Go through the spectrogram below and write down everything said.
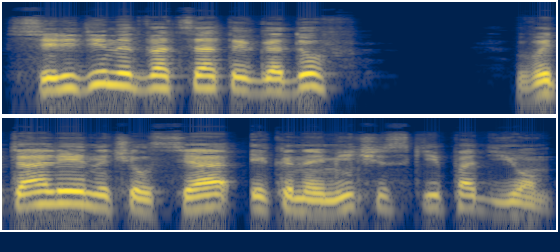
С середины 20-х годов в Италии начался экономический подъем,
